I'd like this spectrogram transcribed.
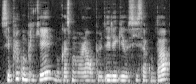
c'est plus compliqué, donc à ce moment-là on peut déléguer aussi sa compta,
